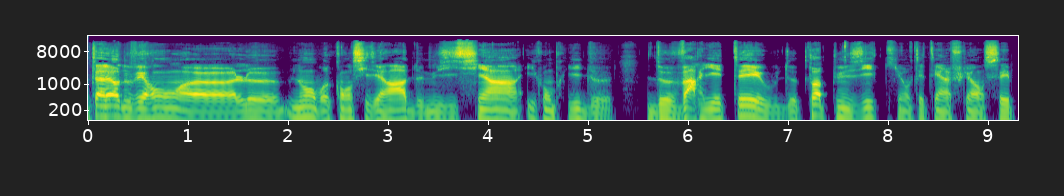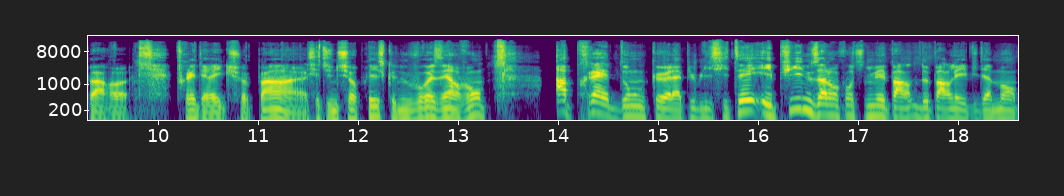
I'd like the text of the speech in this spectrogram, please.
Tout à l'heure, nous verrons euh, le nombre considérable de musiciens, y compris de, de variétés ou de pop musique, qui ont été influencés par euh, Frédéric Chopin. C'est une surprise que nous vous réservons après donc euh, la publicité. Et puis nous allons continuer de parler évidemment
